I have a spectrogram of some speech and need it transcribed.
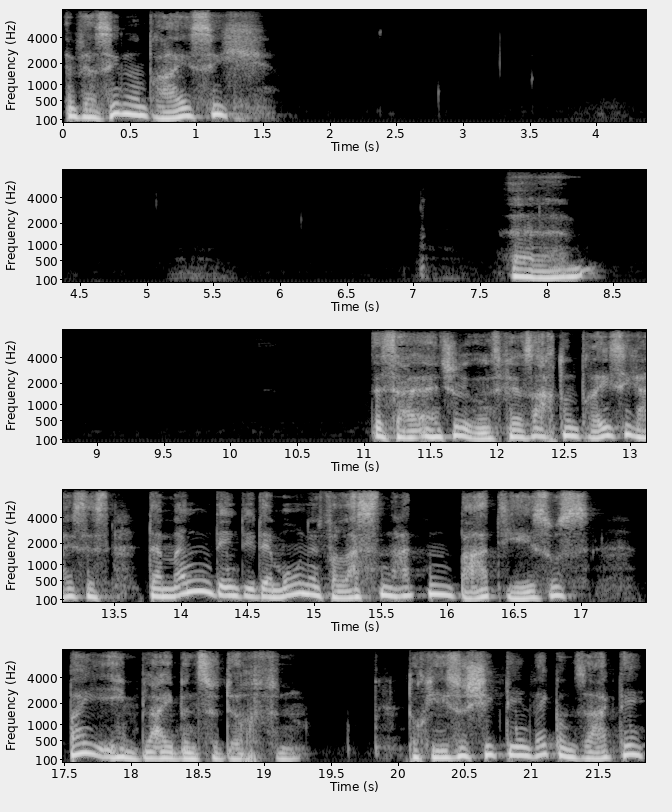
Vers 37 ähm, das, Entschuldigung, Vers 38 heißt es, der Mann, den die Dämonen verlassen hatten, bat Jesus, bei ihm bleiben zu dürfen. Doch Jesus schickte ihn weg und sagte,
